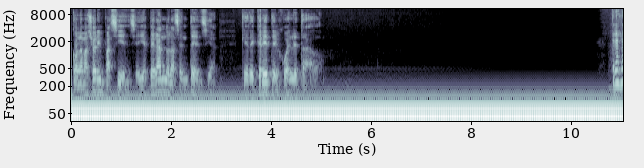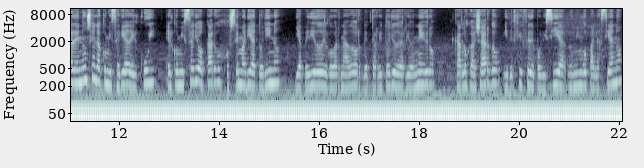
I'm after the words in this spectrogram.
con la mayor impaciencia y esperando la sentencia que decrete el juez letrado. Tras la denuncia en la comisaría del CUI, el comisario a cargo José María Torino y a pedido del gobernador del territorio de Río Negro, Carlos Gallardo, y del jefe de policía Domingo Palaciano,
